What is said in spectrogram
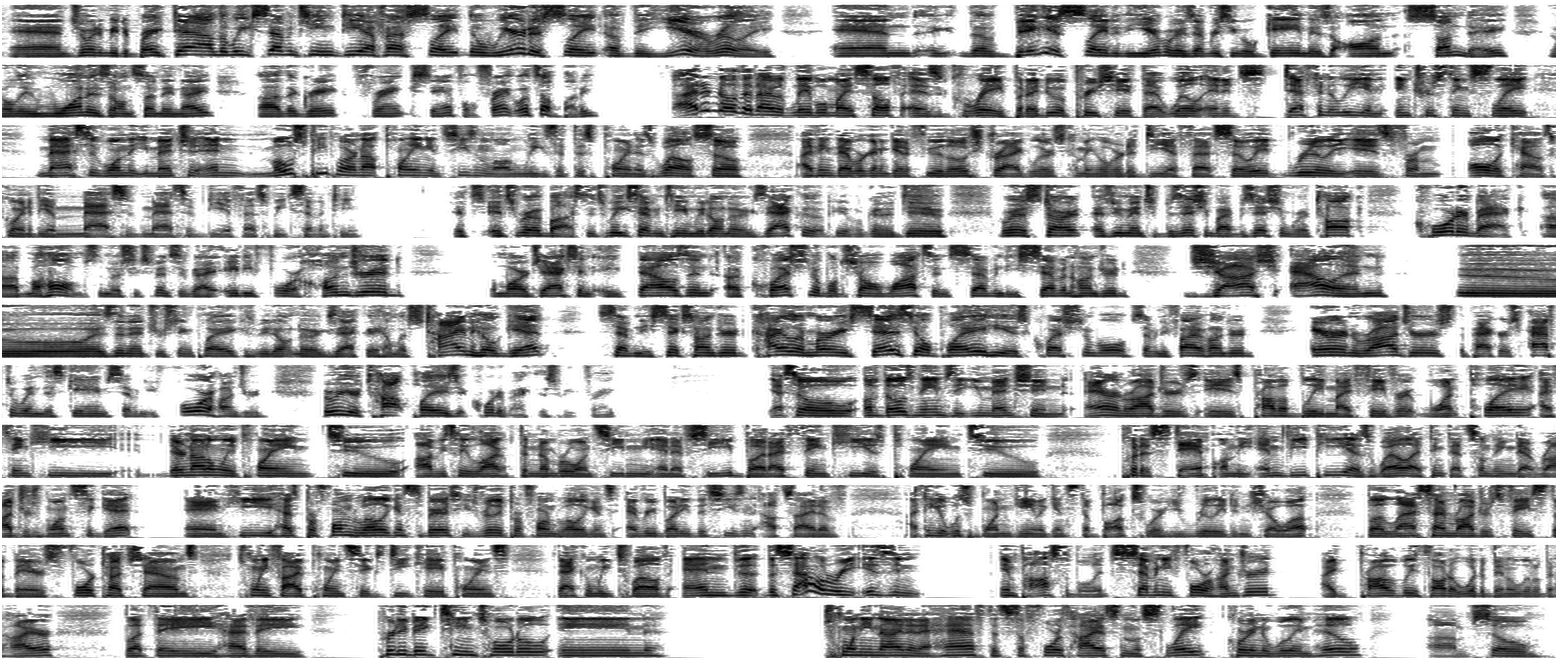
And joining me to break down the Week 17 DFS slate, the weirdest slate of the year, really, and the biggest slate of the year because every single game is on Sunday and only one is on Sunday night. Uh, the great Frank Stampfl. Frank, what's up, buddy? I don't know that I would label myself as great, but I do appreciate that, Will, and it's definitely an interesting slate, massive one that you mentioned, and most people are not playing in season long leagues at this point as well, so I think that we're going to get a few of those stragglers coming over to DFS, so it really is, from all accounts, going to be a massive, massive DFS week 17. It's, it's robust. It's week 17. We don't know exactly what people are going to do. We're going to start, as we mentioned, position by position. We're going to talk quarterback, uh, Mahomes, the most expensive guy, 8,400. Lamar Jackson, 8,000. A questionable Deshaun Watson, 7,700. Josh Allen, who is an interesting play because we don't know exactly how much time he'll get, 7,600. Kyler Murray says he'll play. He is questionable, 7,500. Aaron Rodgers, the Packers have to win this game, 7,400. Who are your top plays at quarterback this week, Frank? Yeah, so of those names that you mentioned, Aaron Rodgers is probably my favorite want play. I think he, they're not only playing to obviously lock up the number one seed in the NFC, but I think he is playing to put a stamp on the MVP as well. I think that's something that Rodgers wants to get and he has performed well against the Bears. He's really performed well against everybody this season outside of, I think it was one game against the Bucs where he really didn't show up. But last time Rodgers faced the Bears, four touchdowns, 25.6 DK points back in week 12. And the, the salary isn't impossible. It's 7,400. I probably thought it would have been a little bit higher, but they have a pretty big team total in 29 and a half. That's the fourth highest on the slate, according to William Hill. Um, so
